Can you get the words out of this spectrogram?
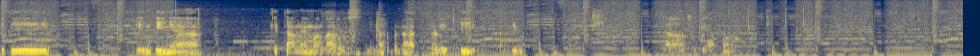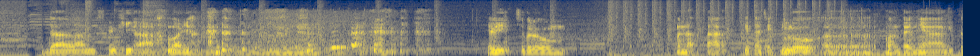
Jadi intinya kita memang harus benar-benar teliti aja Dalam segi apa? dalam segi apa ya jadi sebelum mendaftar kita cek dulu eh, kontennya gitu.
